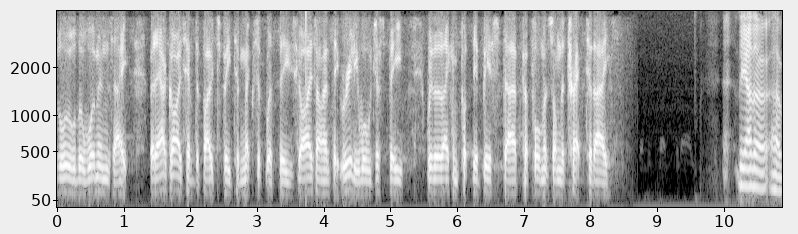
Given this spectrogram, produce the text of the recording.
will the women's eight. But our guys have the boat speed to mix it with these guys. I think really will just be whether they can put their best uh, performance on the track today. The other. Uh,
